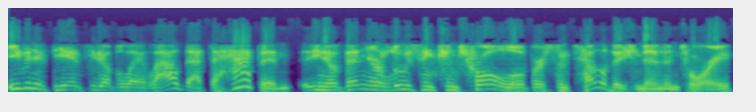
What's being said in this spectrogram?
even if the NCAA allowed that to happen, you know, then you're losing control over some television inventory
